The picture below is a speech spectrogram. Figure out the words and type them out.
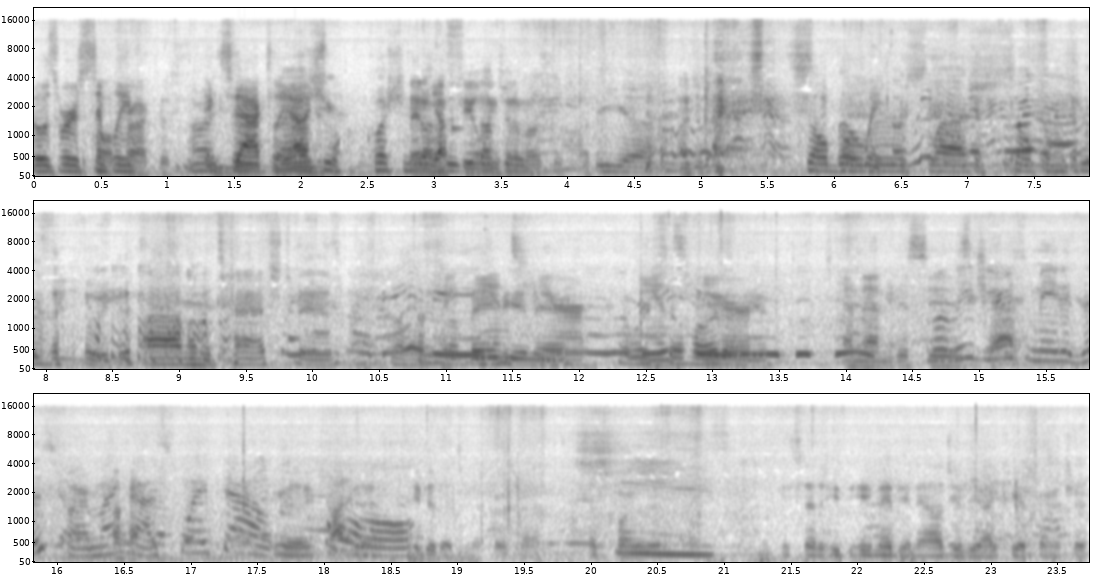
Those were It's simply practice. All right, so Exactly, Can I I just you question They don't about have the, feelings about and the, emotions. the uh, I just cell builder slash cell finisher? Um, attached, man. Ian's here, Ian's here, and then this Well, at is least Chad. yours made it this far. Mine Okay. got swiped out. Really? Oh. He did that to me first time. That's of. He said he, he made the analogy of the IKEA furniture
